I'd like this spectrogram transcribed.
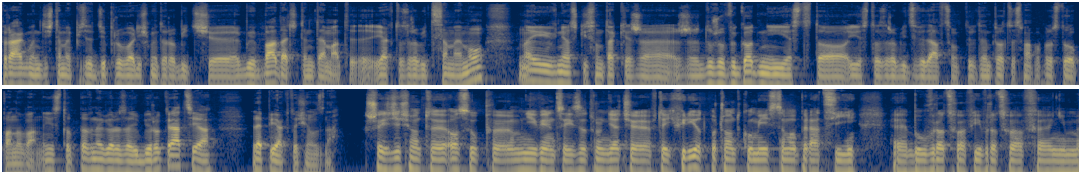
fragment, gdzieś tam epizod, gdzie próbowaliśmy to robić, e, jakby badać ten temat, e, jak to zrobić samemu. No i wnioski są takie, że, że dużo wygodniej jest to, jest to zrobić z wydawcą, który ten proces ma po prostu opanowany. Jest to pewnego rodzaju biurokracja, lepiej jak to się zna. 60 osób mniej więcej zatrudniacie w tej chwili. Od początku miejscem operacji e, był Wrocław i Wrocław nim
